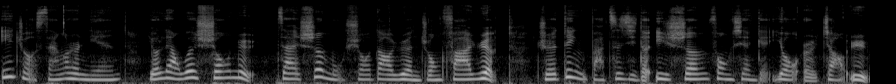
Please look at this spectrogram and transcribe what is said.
一九三二年，有两位修女在圣母修道院中发愿，决定把自己的一生奉献给幼儿教育。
